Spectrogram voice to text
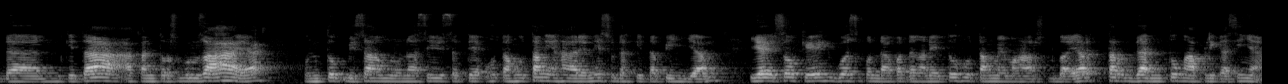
dan kita akan terus berusaha ya untuk bisa melunasi setiap hutang-hutang yang hari ini sudah kita pinjam. Ya it's okay. Gue sependapat dengan itu. Hutang memang harus dibayar tergantung aplikasinya.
